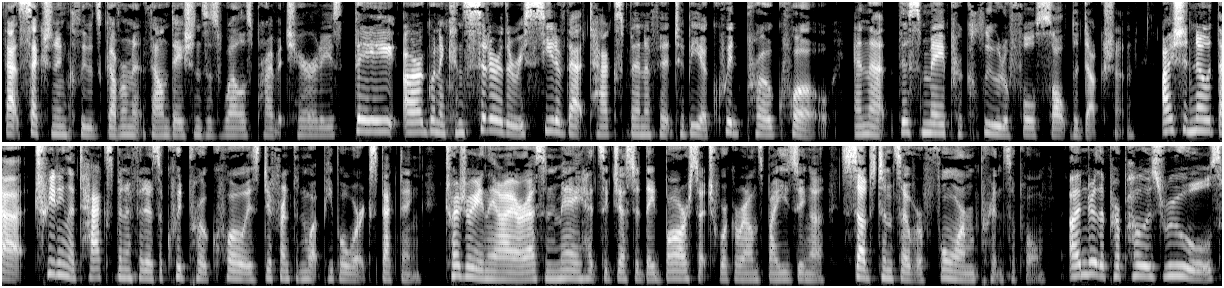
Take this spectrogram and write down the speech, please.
that section includes government foundations as well as private charities, they are going to consider the receipt of that tax benefit to be a quid pro quo and that this may preclude a full SALT deduction. I should note that treating the tax benefit as a quid pro quo is different than what people were expecting. Treasury and the IRS in May had suggested they'd bar such workarounds by using a substance over form principle. Under the proposed rules,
